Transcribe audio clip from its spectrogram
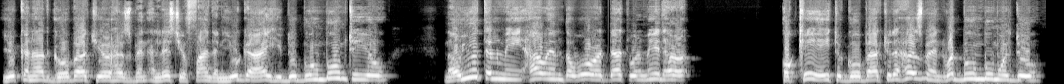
you cannot go back to your husband unless you find a new guy. He do boom boom to you. Now you tell me how in the world that will make her okay to go back to the husband. What boom boom will do?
